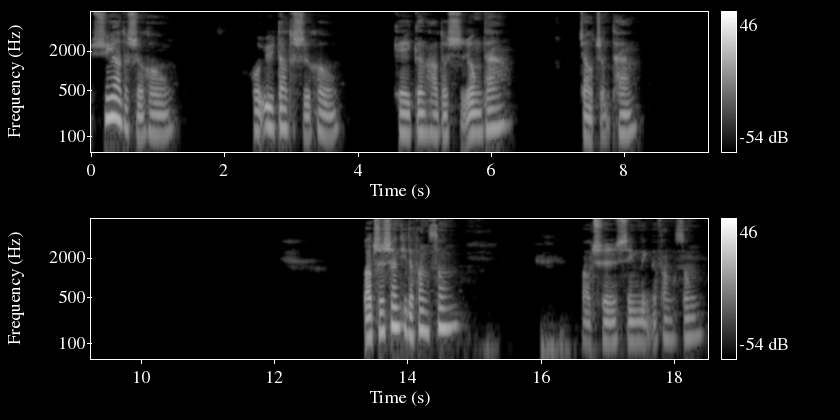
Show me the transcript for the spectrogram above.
需要的时候或遇到的时候，可以更好的使用它，校准它。保持身体的放松，保持心灵的放松。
